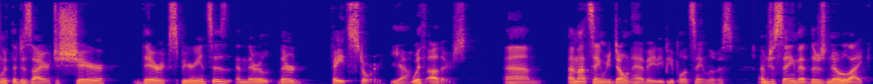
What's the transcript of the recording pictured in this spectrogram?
with the desire to share their experiences and their, their faith story Yeah. with others. Um, I'm not saying we don't have 80 people at St. Louis. I'm just saying that there's no like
